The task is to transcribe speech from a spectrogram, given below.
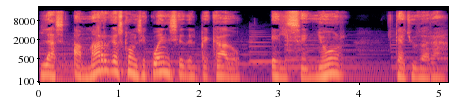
las amargas consecuencias del pecado, el Señor te ayudará.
